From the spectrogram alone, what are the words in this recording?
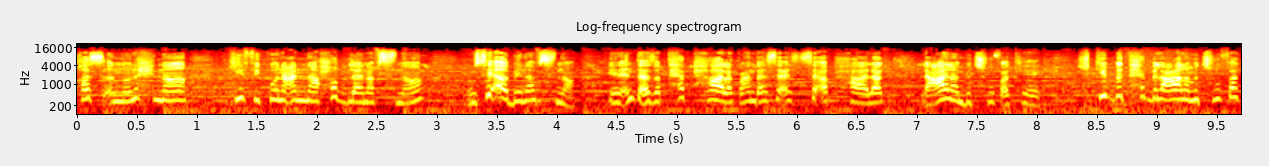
خص إنه نحن كيف يكون عندنا حب لنفسنا وثقة بنفسنا. يعني أنت إذا بتحب حالك وعندك ثقة بحالك العالم بتشوفك هيك. كيف بتحب العالم تشوفك؟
